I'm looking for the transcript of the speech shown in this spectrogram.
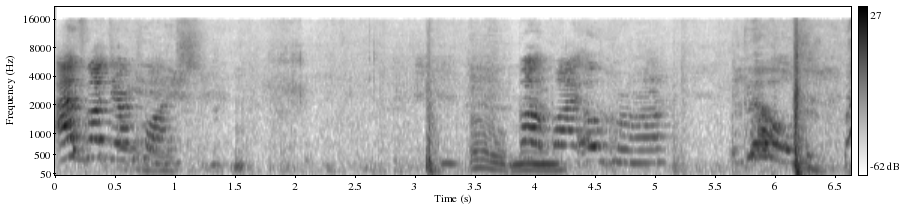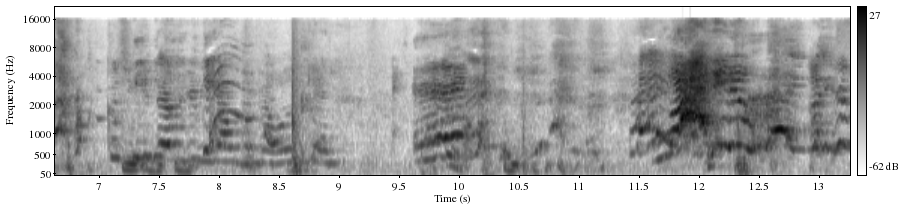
I've got there twice. Oh man. by Oklahoma. Bills! Because he's never going to be on the bill again. Why are you Because you're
